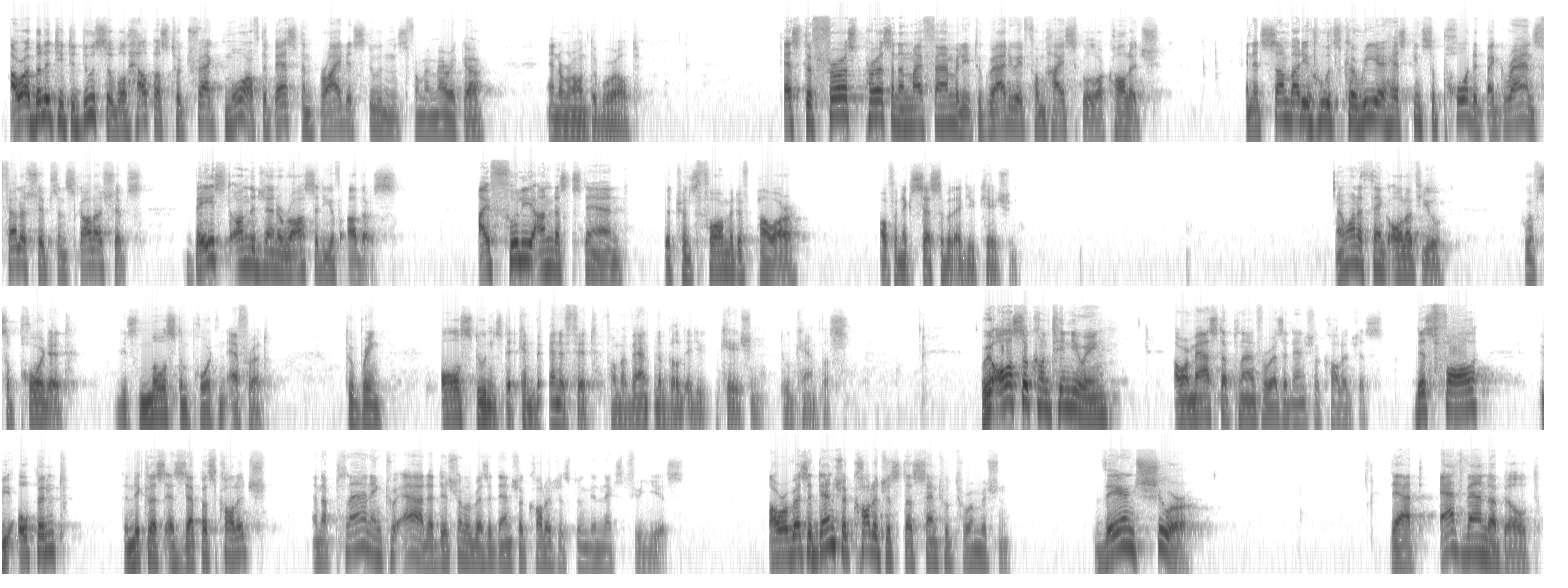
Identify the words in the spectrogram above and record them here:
Our ability to do so will help us to attract more of the best and brightest students from America and around the world. As the first person in my family to graduate from high school or college, and as somebody whose career has been supported by grants, fellowships, and scholarships based on the generosity of others, I fully understand the transformative power of an accessible education. I want to thank all of you who have supported this most important effort to bring all students that can benefit from a Vanderbilt education to campus. We're also continuing our master plan for residential colleges. This fall, we opened the Nicholas S. Zeppos College and are planning to add additional residential colleges during the next few years. Our residential colleges are central to our mission. They ensure that at Vanderbilt,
